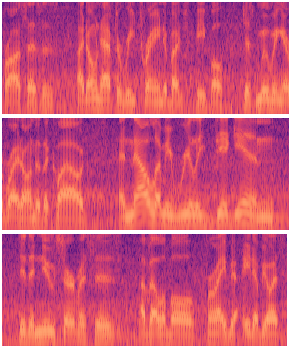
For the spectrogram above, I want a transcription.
processes. I don't have to retrain a bunch of people, just moving it right onto the cloud. And now let me really dig in to the new services available from AWS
